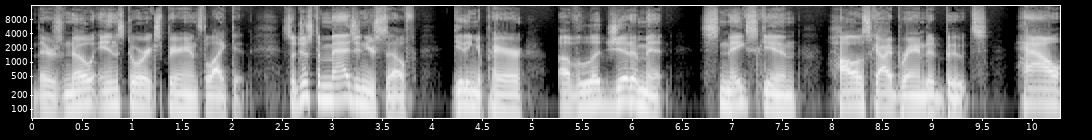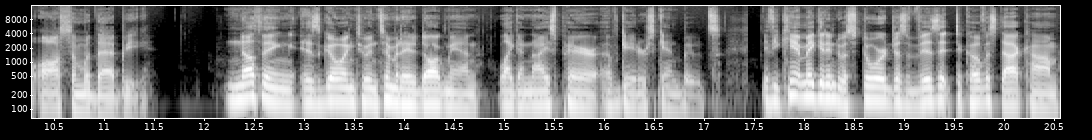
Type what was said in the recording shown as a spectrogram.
there's no in store experience like it. So just imagine yourself getting a pair of legitimate snakeskin Holosky branded boots. How awesome would that be? Nothing is going to intimidate a dog man like a nice pair of gator skin boots. If you can't make it into a store, just visit tecovas.com.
